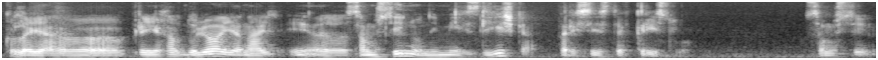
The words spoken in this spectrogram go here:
Коли я е, приїхав до Львова, я навіть е, самостійно не міг з ліжка пересісти в крісло. Самостійно.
